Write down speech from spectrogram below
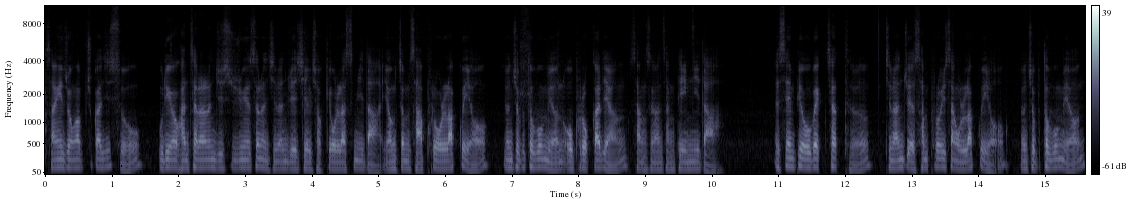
상해 종합 주가 지수 우리가 관찰하는 지수 중에서는 지난주에 제일 적게 올랐습니다. 0.4% 올랐고요. 연초부터 보면 5%가량 상승한 상태입니다. S&P 500 차트 지난주에 3% 이상 올랐고요. 연초부터 보면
